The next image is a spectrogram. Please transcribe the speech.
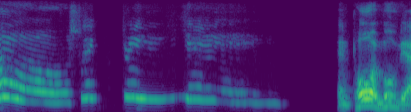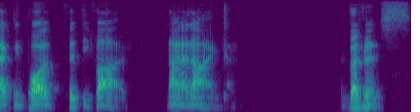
Oh, strike three, yay. And poor movie acting, part 55, 999. Veterans.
